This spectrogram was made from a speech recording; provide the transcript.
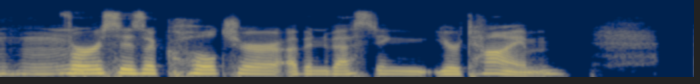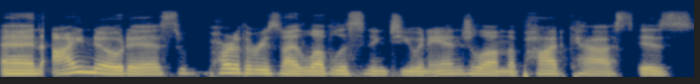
mm-hmm. versus a culture of investing your time and I noticed part of the reason I love listening to you and Angela on the podcast is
